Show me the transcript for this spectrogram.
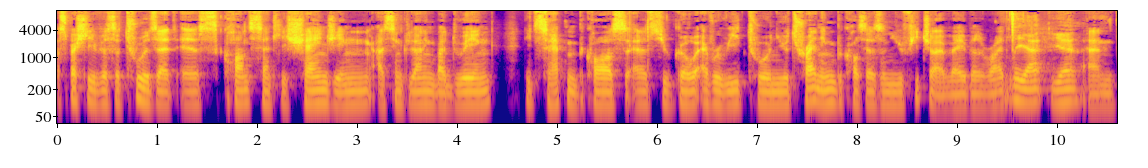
especially with a tool that is constantly changing, I think learning by doing needs to happen because else you go every week to a new training because there's a new feature available, right? Yeah, yeah. And,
